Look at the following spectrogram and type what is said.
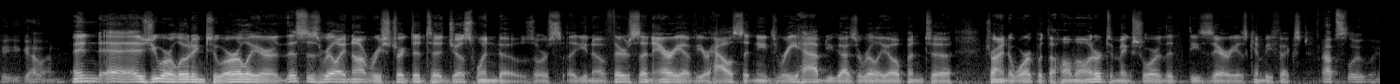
get you going. And uh, as you were alluding to earlier, this is really not restricted to just windows, or uh, you know, if there's an area of your house that needs rehab, you guys are really open to trying to work with the homeowner to make sure that these areas can be fixed. Absolutely.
